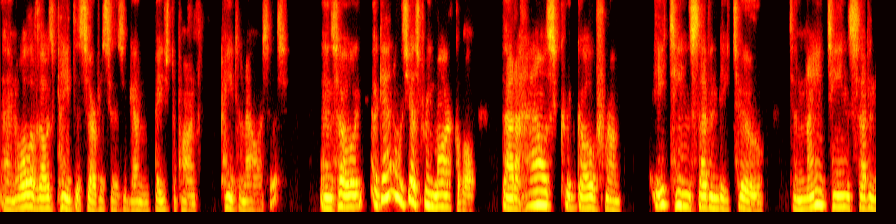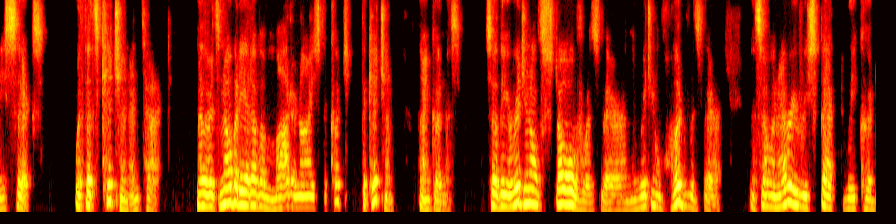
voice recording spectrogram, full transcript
And all of those painted surfaces, again, based upon paint analysis. And so again, it was just remarkable that a house could go from 1872 to 1976 with its kitchen intact. In other words, nobody had ever modernized the, the kitchen, thank goodness. So the original stove was there and the original hood was there. And so in every respect, we could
